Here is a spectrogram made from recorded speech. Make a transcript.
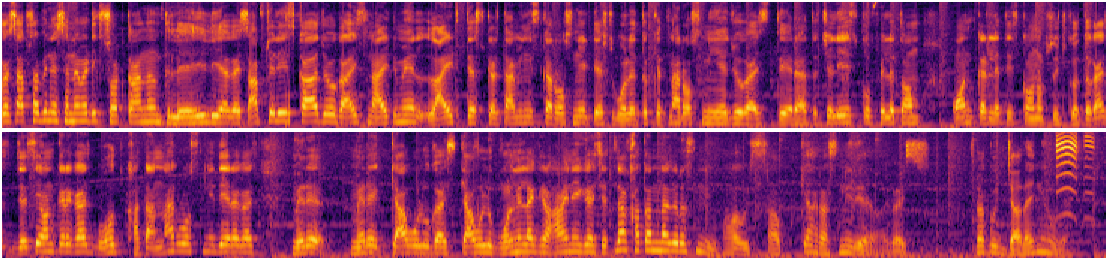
तो गैस आप सभी ने सिनेमेटिक शॉट का आनंद ले ही लिया गैस आप चलिए इसका जो गाइस नाइट में लाइट टेस्ट करता है। इसका रोशनी टेस्ट बोले तो कितना रोशनी है जो गाइस दे रहा है। तो चलिए इसको पहले तो हम ऑन कर लेते हैं इसका ऑन ऑफ़ स्विच को। तो गाइस जैसे ऑन करेगा गाइस बहुत खतरनाक रोशनी दे रहा है गाइस मेरे मेरे क्या बोलूँ गाइस क्या बोलूँ, बोलने लगे रहा ही नहीं गाइस इतना खतरनाक रोशनी। वाह साहब, क्या रोशनी दे रहा है गाइस थोड़ा कुछ ज़्यादा ही नहीं हो गया।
